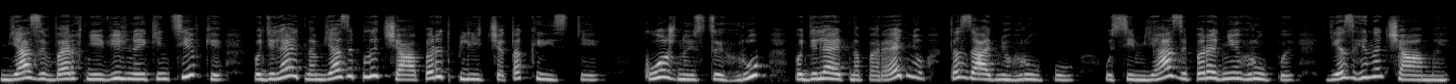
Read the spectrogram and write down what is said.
М'язи верхньої вільної кінцівки поділяють на м'язи плеча, передпліччя та кисті. Кожну із цих груп поділяють на передню та задню групу. Усі м'язи передньої групи є згиначами,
